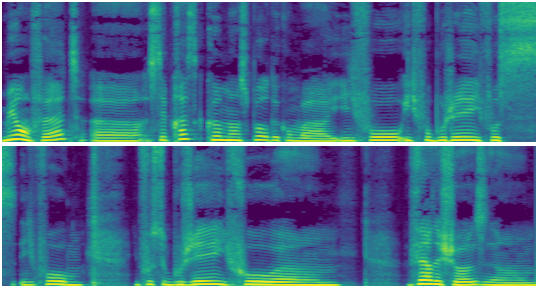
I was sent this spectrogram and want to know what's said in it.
mais en fait, euh, c'est presque comme un sport de combat. Il faut, il faut bouger, il faut, il faut, il faut se bouger, il faut euh, faire des choses. euh,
